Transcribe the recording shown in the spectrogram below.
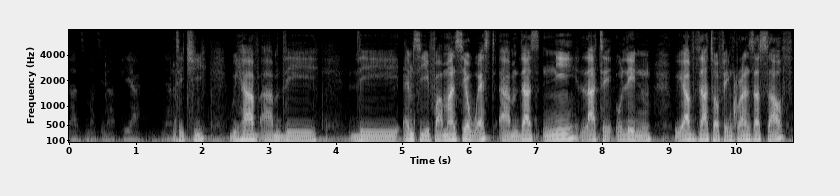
that's Martina Pia Nyantechi. We have um, the the MC for Amansie West, um, that's Ni Late Olenu. We have that of Nkranza South,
